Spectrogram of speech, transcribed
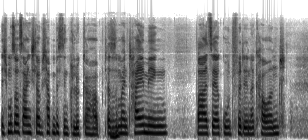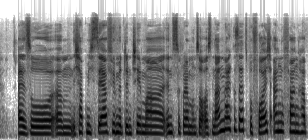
ich muss auch sagen, ich glaube, ich habe ein bisschen Glück gehabt. Also mein Timing war sehr gut für den Account. Also ähm, ich habe mich sehr viel mit dem Thema Instagram und so auseinandergesetzt, bevor ich angefangen habe.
